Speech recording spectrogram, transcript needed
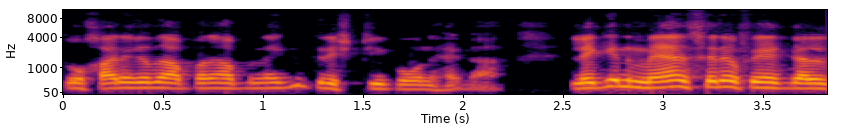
ਤੋਂ ਹਰ ਇੱਕ ਦਾ ਆਪਣਾ ਆਪਣਾ ਇੱਕ ਦ੍ਰਿਸ਼ਟੀਕੋਣ ਹੈਗਾ। ਲੇਕਿਨ ਮੈਂ ਸਿਰਫ ਇਹ ਗੱਲ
